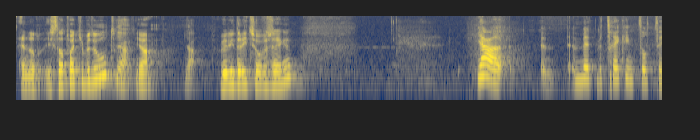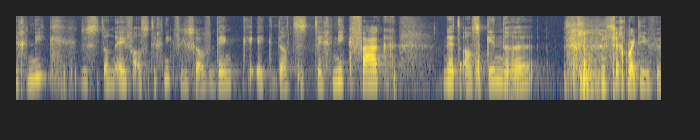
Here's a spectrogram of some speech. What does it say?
En dat, is dat wat je bedoelt? Ja. ja. Ja. Wil je daar iets over zeggen? Ja, met betrekking tot techniek, dus dan even als techniekfilosoof, denk ik dat techniek vaak, net als kinderen, zeg maar, die we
